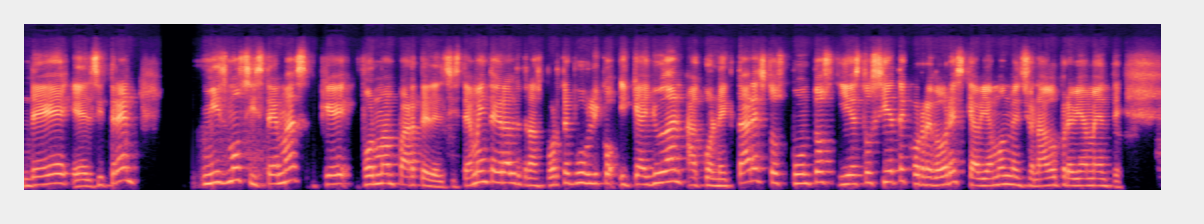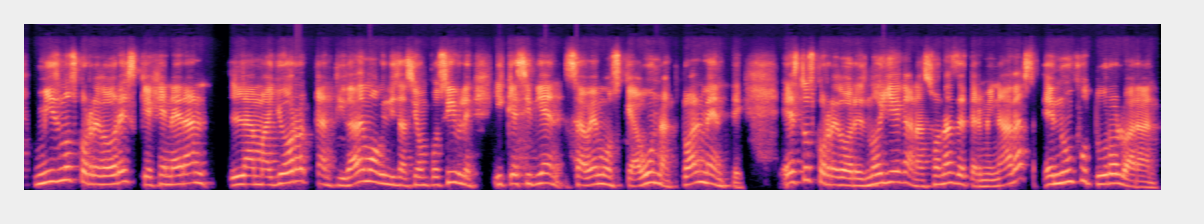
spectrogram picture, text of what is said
de el Citren mismos sistemas que forman parte del sistema integral de transporte público y que ayudan a conectar estos puntos y estos siete corredores que habíamos mencionado previamente. Mismos corredores que generan la mayor cantidad de movilización posible y que si bien sabemos que aún actualmente estos corredores no llegan a zonas determinadas, en un futuro lo harán.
